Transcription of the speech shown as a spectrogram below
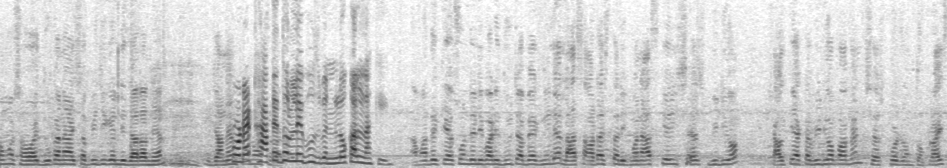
সমস্যা হয় দোকানে আইসা ফিজিক্যালি যারা নেন জানেন প্রোডাক্ট হাতে ধরলে বুঝবেন লোকাল নাকি? আমাদের ক্যাশ অন ডেলিভারি দুইটা ব্যাগ নিলে লাস্ট আঠাশ তারিখ মানে আজকেই শেষ ভিডিও কালকে একটা ভিডিও পাবেন শেষ পর্যন্ত প্রাইস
